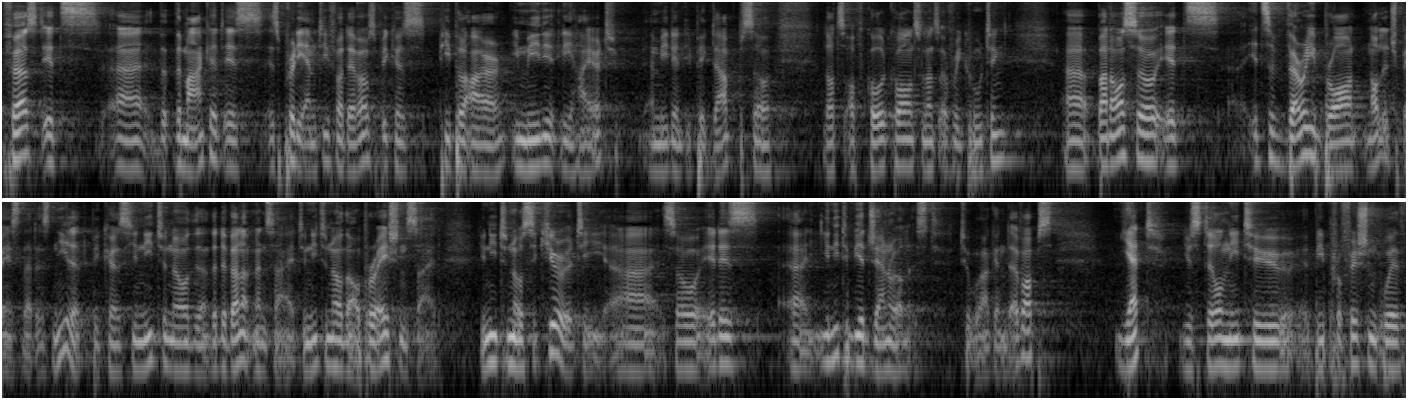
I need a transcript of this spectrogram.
first, it's uh, the, the market is is pretty empty for DevOps because people are immediately hired, immediately picked up. So lots of cold calls, lots of recruiting, uh, but also it's it's a very broad knowledge base that is needed because you need to know the, the development side, you need to know the operation side, you need to know security. Uh, so it is uh, you need to be a generalist to work in DevOps. Yet you still need to be proficient with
